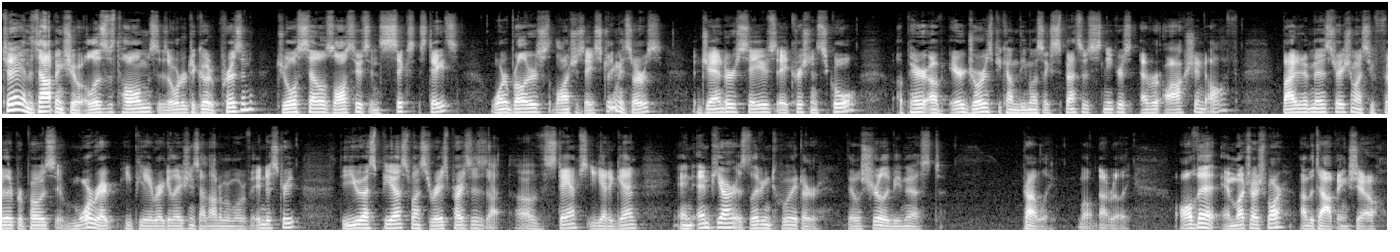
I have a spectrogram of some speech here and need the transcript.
Today on the Topping Show, Elizabeth Holmes is ordered to go to prison. Juul settles lawsuits in six states. Warner Brothers launches a streaming service. A janitor saves a Christian school. A pair of Air Jordans become the most expensive sneakers ever auctioned off. Biden administration wants to further propose more EPA regulations on the automotive industry. The USPS wants to raise prices of stamps yet again. And NPR is leaving Twitter. They will surely be missed. Probably. Well, not really. All that and much, much more on The Topping Show.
